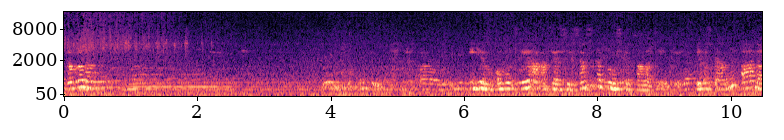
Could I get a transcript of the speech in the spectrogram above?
Dobrú noc. Idem ovocie a akési saskatúnske palatínky. Je to správne? Áno.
